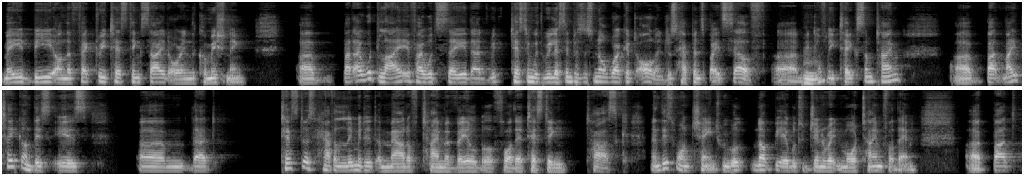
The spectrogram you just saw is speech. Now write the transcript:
May it be on the factory testing side or in the commissioning. Uh, but I would lie if I would say that re- testing with Relay SimTest is no work at all and just happens by itself. Uh, mm-hmm. It definitely takes some time. Uh, but my take on this is um, that testers have a limited amount of time available for their testing task. And this won't change. We will not be able to generate more time for them. Uh, but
